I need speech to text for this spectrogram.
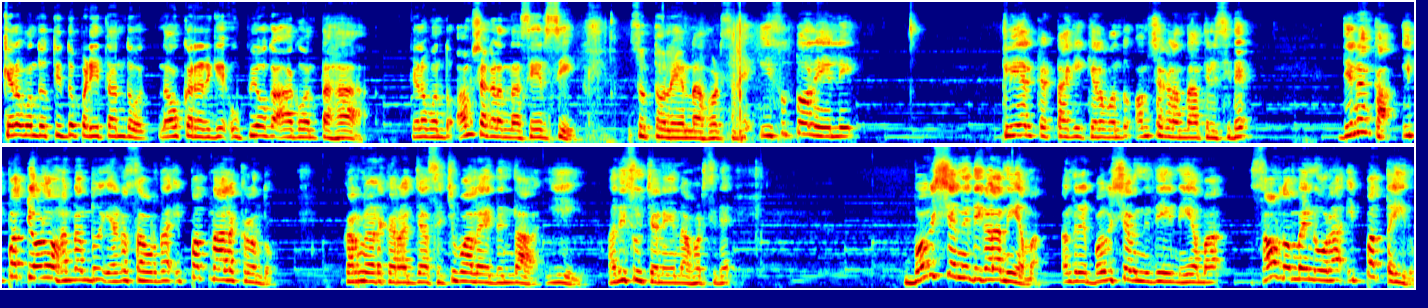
ಕೆಲವೊಂದು ತಿದ್ದುಪಡಿ ತಂದು ನೌಕರರಿಗೆ ಉಪಯೋಗ ಆಗುವಂತಹ ಕೆಲವೊಂದು ಅಂಶಗಳನ್ನು ಸೇರಿಸಿ ಸುತ್ತೋಲೆಯನ್ನು ಹೊರಡಿಸಿದೆ. ಈ ಸುತ್ತೋಲೆಯಲ್ಲಿ ಕ್ಲಿಯರ್ ಕಟ್ಟಾಗಿ ಕೆಲವೊಂದು ಅಂಶಗಳನ್ನು ತಿಳಿಸಿದೆ. ದಿನಾಂಕ ಇಪ್ಪತ್ತೇಳು ಹನ್ನೊಂದು ಎರಡು ಸಾವಿರದ ಇಪ್ಪತ್ನಾಲ್ಕರಂದು ಕರ್ನಾಟಕ ರಾಜ್ಯ ಸಚಿವಾಲಯದಿಂದ ಈ ಅಧಿಸೂಚನೆಯನ್ನು ಹೊರಡಿಸಿದೆ. ಭವಿಷ್ಯ ನಿಧಿಗಳ ನಿಯಮ, ಅಂದರೆ ಭವಿಷ್ಯ ನಿಧಿ ನಿಯಮ ಸಾವಿರದ ಒಂಬೈನೂರ ಇಪ್ಪತ್ತೈದು.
